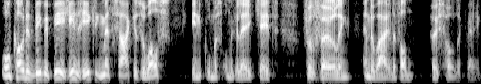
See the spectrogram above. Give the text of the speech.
Ook houdt het BBP geen rekening met zaken zoals inkomensongelijkheid, vervuiling en de waarde van huishoudelijk werk.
